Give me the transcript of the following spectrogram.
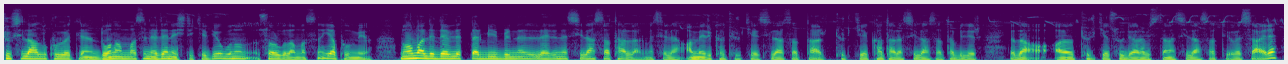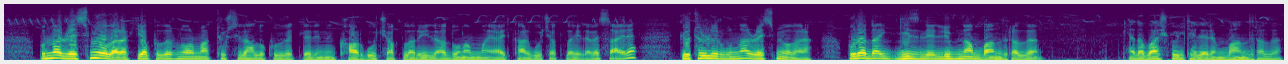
Türk Silahlı Kuvvetleri'nin donanması neden eşlik ediyor? Bunun sorgulamasını yapılmıyor. Normalde devletler birbirlerine silah satarlar. Mesela Amerika Türkiye silah satar, Türkiye Katar'a silah satabilir ya da Türkiye Suudi Arabistan'a silah satıyor vesaire. Bunlar resmi olarak yapılır. Normal Türk Silahlı Kuvvetleri'nin kargo uçaklarıyla, donanmaya ait kargo uçaklarıyla vesaire götürülür bunlar resmi olarak. Burada gizli Lübnan bandıralı ya da başka ülkelerin bandıralı,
